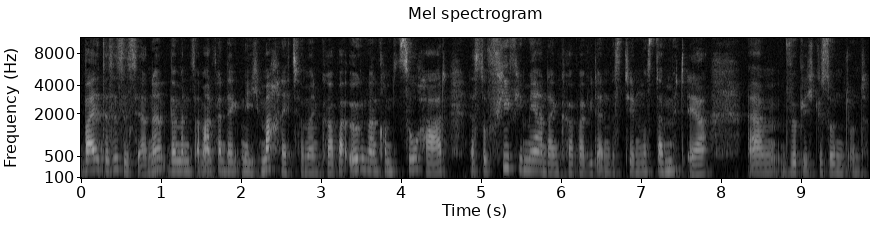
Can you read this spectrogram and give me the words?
weil das ist es ja, ne? Wenn man es am Anfang denkt, nee, ich mache nichts für meinen Körper, irgendwann kommt es so hart, dass du viel, viel mehr in deinen Körper wieder investieren musst, damit er ähm, wirklich gesund und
